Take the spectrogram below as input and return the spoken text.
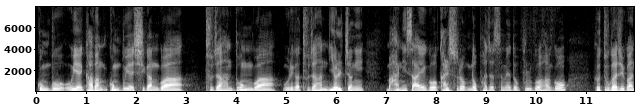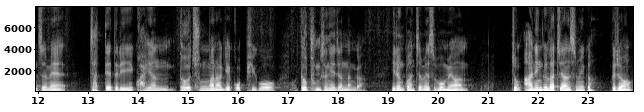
공부의 가방 공부의 시간과 투자한 돈과 우리가 투자한 열정이 많이 쌓이고 갈수록 높아졌음에도 불구하고 그 두 가지 관점의 잣대들이 과연 더 충만하게 꼽히고 더 풍성해졌는가 이런 관점에서 보면 좀 아닌 것 같지 않습니까? 그죠?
